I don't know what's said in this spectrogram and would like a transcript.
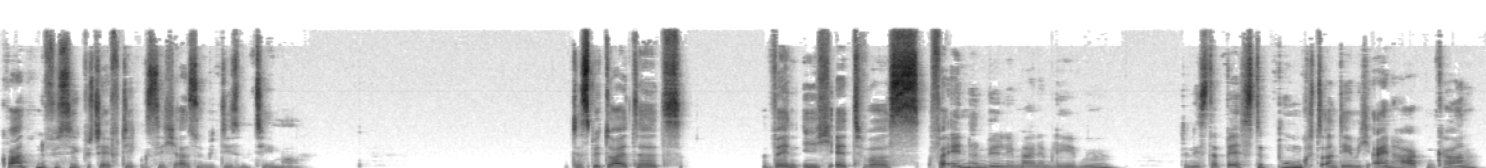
Quantenphysik beschäftigen sich also mit diesem Thema. Das bedeutet, wenn ich etwas verändern will in meinem Leben, dann ist der beste Punkt, an dem ich einhaken kann,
